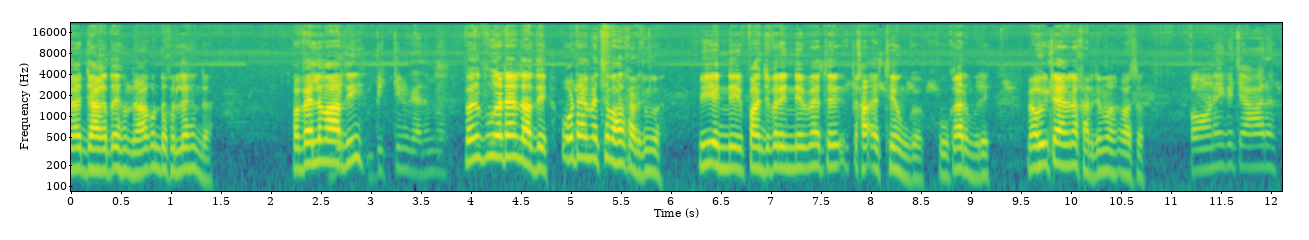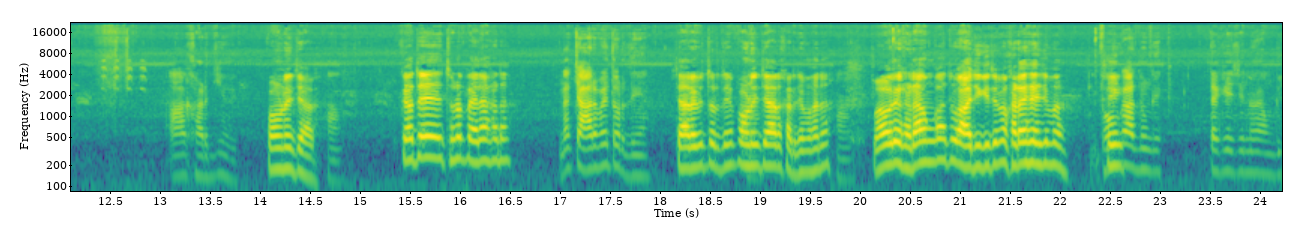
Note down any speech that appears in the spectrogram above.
ਮੈਂ ਜਾਗਦਾ ਹੀ ਹੁੰਦਾ ਆ ਕੁੰਡਾ ਖੁੱਲਿਆ ਹੀ ਹੁੰਦਾ। ਮੈਂ ਬੈਲ ਮਾਰਦੀ। ਵਿੱਕੀ ਨੂੰ ਕਹਿ ਦੂੰਗਾ। ਮੈਨੂੰ ਪੂਰਾ ਟਾਈਮ ਦੱਸ ਦੇ। ਉਹ ਟਾਈਮ ਇੱਥੇ ਬਾਹਰ ਖੜ ਜਾਊਗਾ। ਵੀ ਇੰਨੇ ਪੰਜ ਪਰ ਇੰਨੇ ਮੈਂ ਤੇ ਇੱਥੇ ਹੋਊਗਾ ਉਹ ਘਰ ਮੁਰੇ ਮੈਂ ਉਹੀ ਟਾਈਮ ਨਾਲ ਖੜ ਜਾਵਾਂ ਬਸ। ਪੌਣੇ ਕੇ 4 ਆ ਖੜ ਜੀ ਹੋਈ। ਪੌਣੇ 4 ਹਾਂ। ਕਿਉਂ ਤੇ ਥੋੜਾ ਪਹਿਲਾਂ ਖੜਾ। ਨਾ 4 ਵਜੇ ਤੁਰਦੇ ਆ। 4 ਵਜੇ ਤੁਰਦੇ ਆ, ਪੌਣੇ 4 ਖੜ ਜਾਵਾਂ ਹਨਾ? ਮੈਂ ਉਰੇ ਖੜਾ ਹੂੰਗਾ ਤੂੰ ਆ ਜੀ ਕਿਤੇ ਮੈਂ ਖੜਾ ਹੀ ਰਹਿ ਜਾਵਾਂ। ਫੋਨ ਕਰ ਦੂੰਗੇ ਟਕੇ ਚ ਨੂੰ ਆਉਂਗੀ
